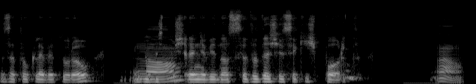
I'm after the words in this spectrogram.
za tą klawiaturą. No, bezpośrednio w jednostce to też jest jakiś port. no.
